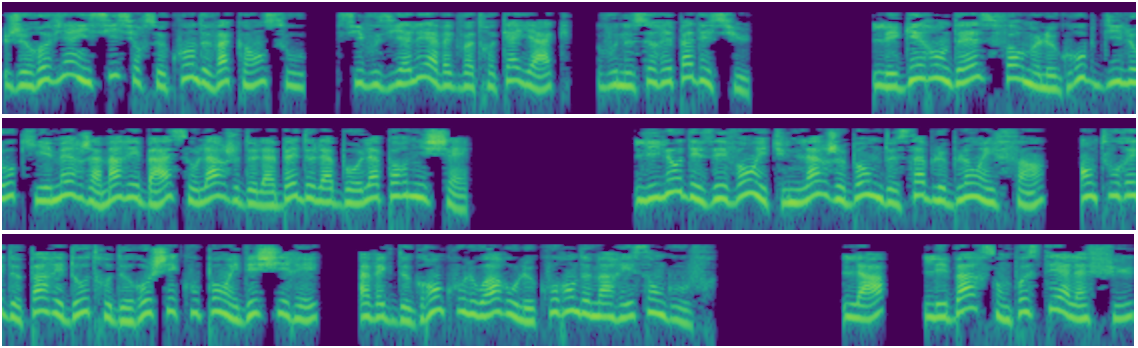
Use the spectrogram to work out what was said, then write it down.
Je reviens ici sur ce coin de vacances où, si vous y allez avec votre kayak, vous ne serez pas déçus. Les Guérandaises forment le groupe d'îlots qui émerge à marée basse au large de la baie de la Baule à Pornichet. L'îlot des Évents est une large bande de sable blanc et fin, entourée de part et d'autre de rochers coupants et déchirés, avec de grands couloirs où le courant de marée s'engouffre. Là, les barres sont postées à l'affût,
